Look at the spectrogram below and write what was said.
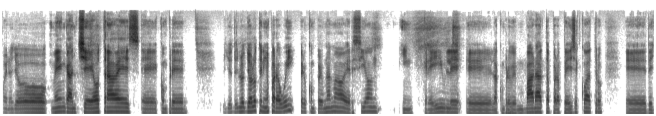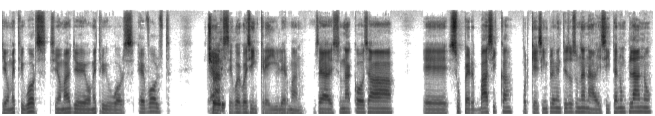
Bueno, yo me enganché otra vez, eh, compré, yo, lo- yo lo tenía para Wii, pero compré una nueva versión increíble, eh, la compré barata para PS4 eh, de Geometry Wars, se llama Geometry Wars Evolved. Ah, ese juego es increíble, hermano. O sea, es una cosa súper básica, porque simplemente eso es una navecita en un plano,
